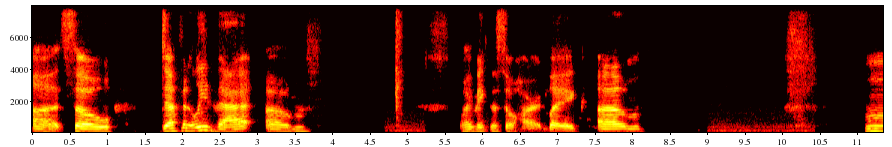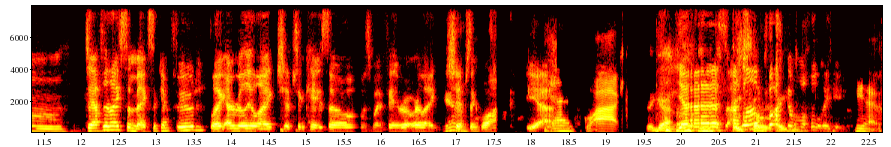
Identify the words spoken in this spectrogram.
Uh, so definitely that. Um, why make this so hard? Like, um, hmm, definitely like some Mexican food. Like, I really like chips and queso was my favorite, or like Yeah. chips and guac. Yeah. Yes, guac. They got uh, Yes, I queso love right now. guacamole. Yes.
